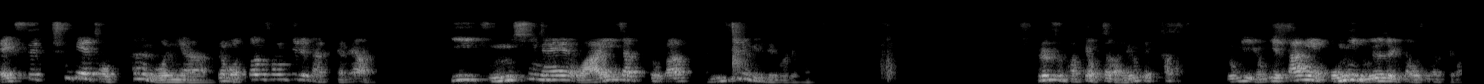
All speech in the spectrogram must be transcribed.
x축에 접하는 원이야. 그럼 어떤 성질을 가지냐면 이 중심의 y좌표가 반지름이 돼버려. 그럴 수밖에 없잖아. 이렇게 탁 여기 여기에 땅에 공이 놓여져 있다고 생각해봐.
